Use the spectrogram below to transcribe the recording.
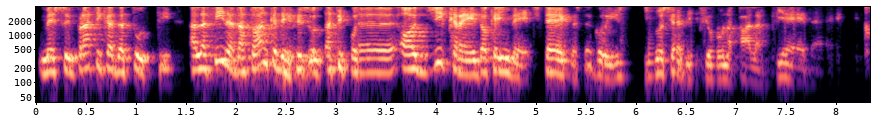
messo in pratica da tutti, alla fine ha dato anche dei risultati positivi. Eh, oggi credo che invece questo egoismo sia di più una palla al piede. Ecco.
